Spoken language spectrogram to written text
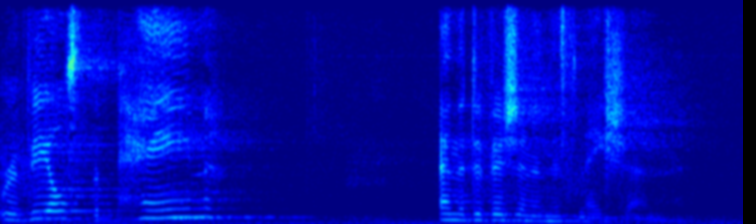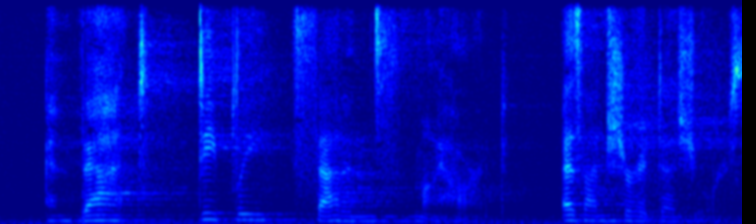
reveals the pain and the division in this nation. And that deeply saddens my heart, as I'm sure it does yours.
